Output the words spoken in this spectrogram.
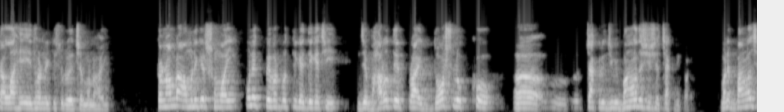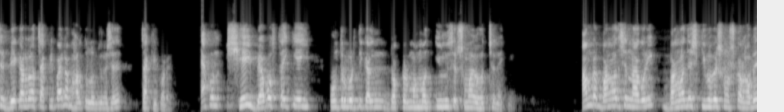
কালা হে, এই ধরনের কিছু রয়েছে মনে হয়। কারণ আমরা আওয়ামী লীগের সময় অনেক পেপার পত্রিকায় দেখেছি যে ভারতের প্রায় দশ লক্ষ চাকরিজীবী বাংলাদেশে এসে চাকরি করে। মানে বাংলাদেশের বেকাররা চাকরি পায় না, ভারতের লোকজন এসে চাকরি করে। এখন সেই ব্যবস্থায় কি এই অন্তর্বর্তীকালীন ডক্টর মোহাম্মদ ইউনুসের সময় হচ্ছে নাকি? আমরা বাংলাদেশের নাগরিক, বাংলাদেশ কীভাবে সংস্কার হবে,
